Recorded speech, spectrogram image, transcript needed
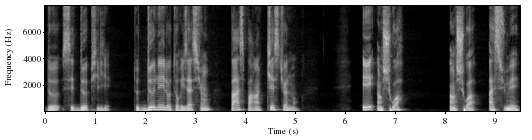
de ces deux piliers. Te donner l'autorisation passe par un questionnement et un choix. Un choix assumé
